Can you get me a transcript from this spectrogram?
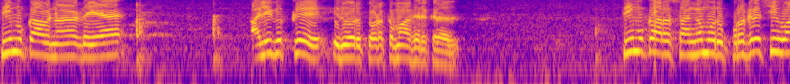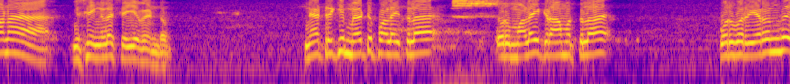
திமுகவினுடைய அழிவுக்கு இது ஒரு தொடக்கமாக இருக்கிறது. திமுக அரசாங்கம் ஒரு புரொகிரசிவான விஷயங்களை செய்ய வேண்டும். நேற்றைக்கு மேட்டுப்பாளையத்தில் ஒரு மலை கிராமத்தில் ஒருவர் இறந்து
